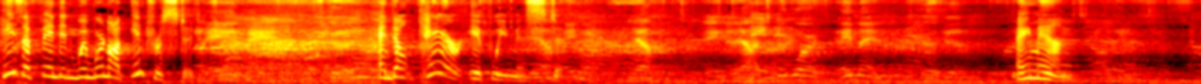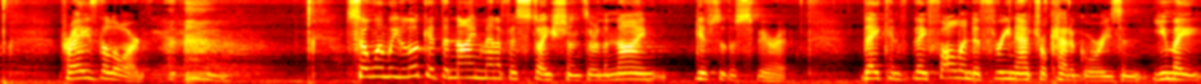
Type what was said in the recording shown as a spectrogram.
He's offended when we're not interested and don't care if we missed it. Yeah. Yeah. Good word. Amen. Amen. Praise the Lord. so, when we look at the nine manifestations or the nine gifts of the Spirit, they can they fall into three natural categories, and you may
